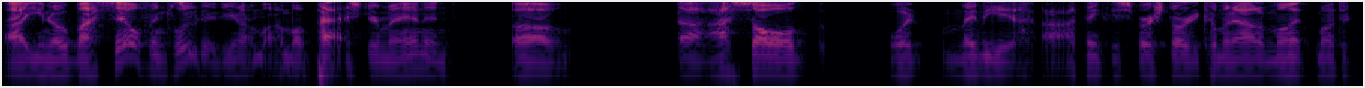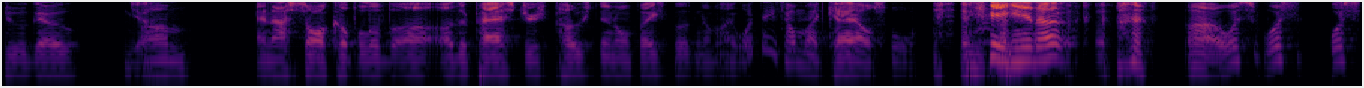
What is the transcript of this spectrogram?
Uh, you know, myself included. You know, I'm, I'm a pastor, man, and um, uh, I saw what maybe uh, I think this first started coming out a month, month or two ago. Yeah. Um, and I saw a couple of uh, other pastors posting on Facebook, and I'm like, "What are they talking about cows for?" you know, uh, what's what's what's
